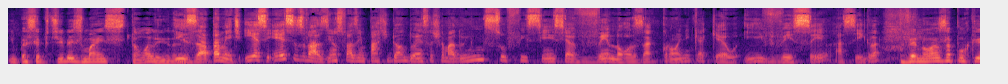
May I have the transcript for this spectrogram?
imperceptíveis, mas estão ali, né? Exatamente. E assim, esses vasinhos fazem parte de uma doença chamada insuficiência venosa crônica, que é o IVC, a sigla. Venosa porque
